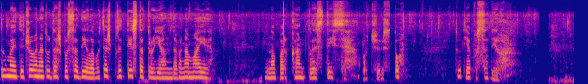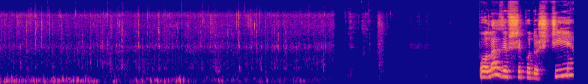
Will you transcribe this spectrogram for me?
Думаєте, що вона тут аж посадила? Бо це ж плетиста троянда, вона має на паркан плестися. От через то тут я посадила. Полазивши по дощі,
